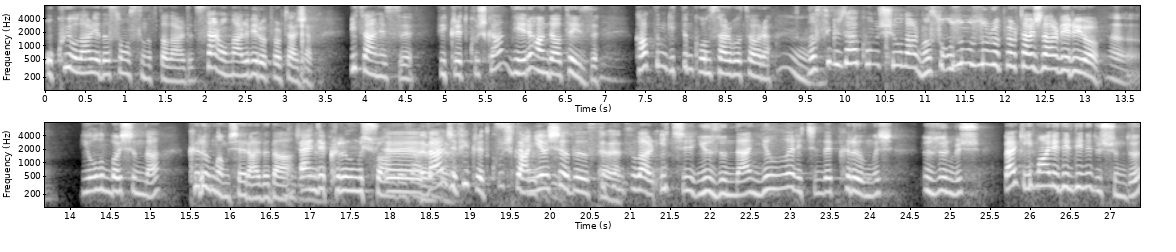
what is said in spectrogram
Okuyorlar ya da son sınıftalar dedi. Sen onlarla bir röportaj yap. Bir tanesi Fikret Kuşkan, diğeri Hande Ataizi. Kalktım gittim konservatuara. Nasıl güzel konuşuyorlar, nasıl uzun uzun röportajlar veriyor. Yolun başında kırılmamış herhalde daha. Bence kırılmış şu anda Ee, zaten. bence Fikret Kuşkan yaşadığı sıkıntılar içi yüzünden yıllar içinde kırılmış, üzülmüş. Belki ihmal edildiğini düşündü.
